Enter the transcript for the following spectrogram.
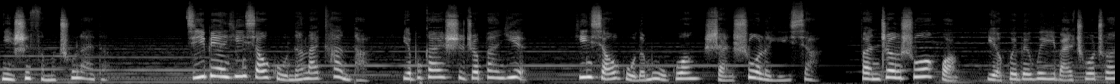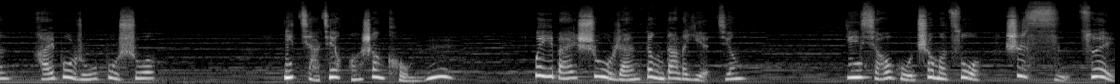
你是怎么出来的？”即便殷小谷能来看他，也不该是这半夜。殷小谷的目光闪烁了一下，反正说谎也会被魏一白戳穿，还不如不说。你假借皇上口谕，魏一白倏然瞪大了眼睛。殷小谷这么做是死罪。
